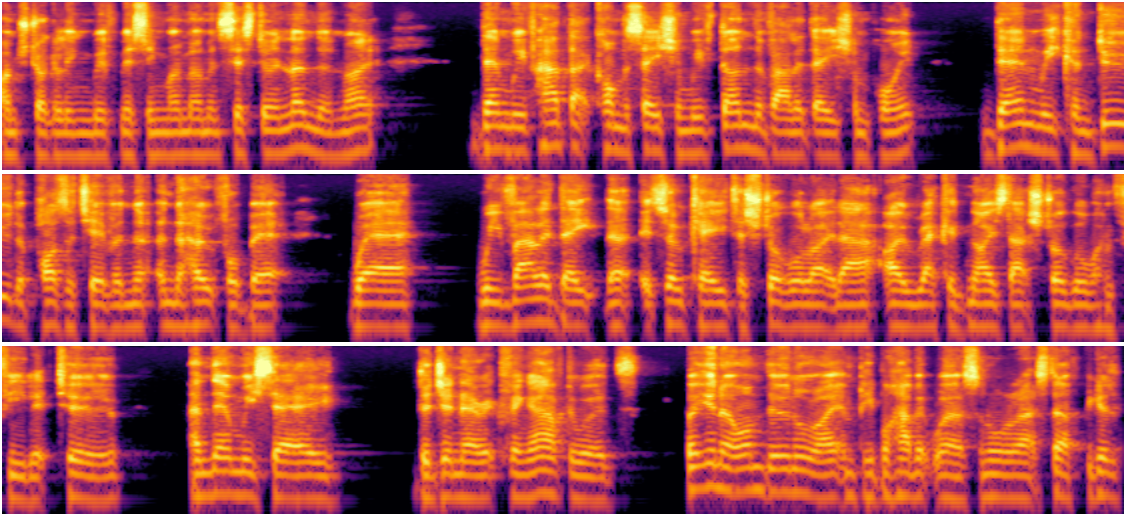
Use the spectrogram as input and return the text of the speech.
I'm struggling with missing my mum and sister in London, right? Then we've had that conversation, we've done the validation point. Then we can do the positive and the, and the hopeful bit where we validate that it's okay to struggle like that. I recognize that struggle and feel it too. And then we say the generic thing afterwards. But you know, I'm doing all right and people have it worse and all of that stuff because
